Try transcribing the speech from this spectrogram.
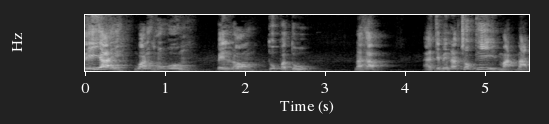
ตีใหญ่วันของโอมเป็นรองทุกประตูนะครับ อาจจะเป็นนักชกที่หมัดหนัก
